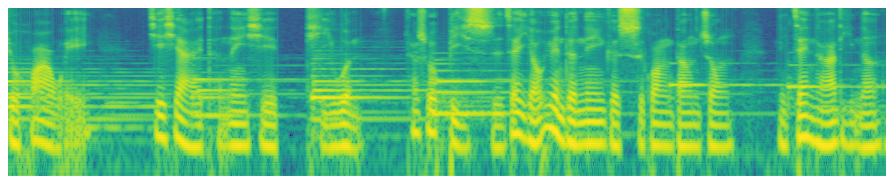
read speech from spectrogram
就化为接下来的那些提问。他说：“彼时在遥远的那一个时光当中，你在哪里呢？”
